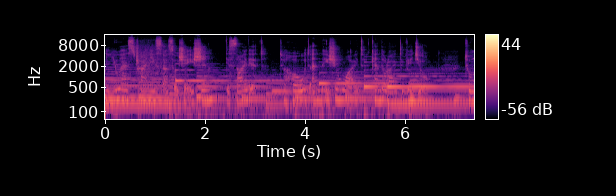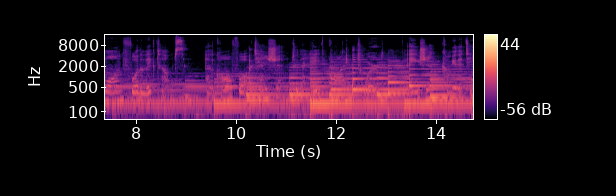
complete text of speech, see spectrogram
The US Chinese Association decided to hold a nationwide candlelight vigil to mourn for the victims and call for attention to the hate crime toward the Asian community.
